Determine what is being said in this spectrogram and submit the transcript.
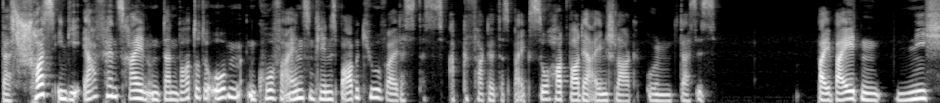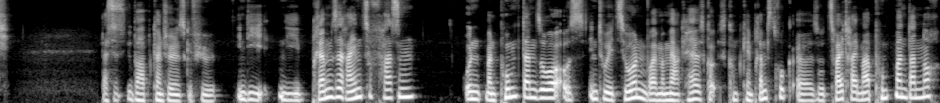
das schoss in die Airfans rein und dann war dort oben in Kurve 1 ein kleines Barbecue, weil das, das ist abgefackelt, das Bike. So hart war der Einschlag und das ist bei Weitem nicht, das ist überhaupt kein schönes Gefühl. in die, in die Bremse reinzufassen und man pumpt dann so aus Intuition, weil man merkt, hä, es, kommt, es kommt kein Bremsdruck, äh, so zwei, dreimal pumpt man dann noch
